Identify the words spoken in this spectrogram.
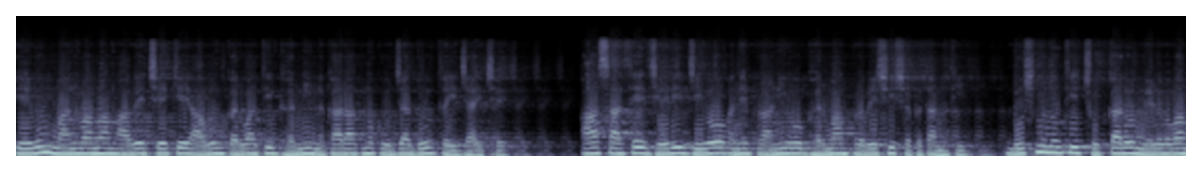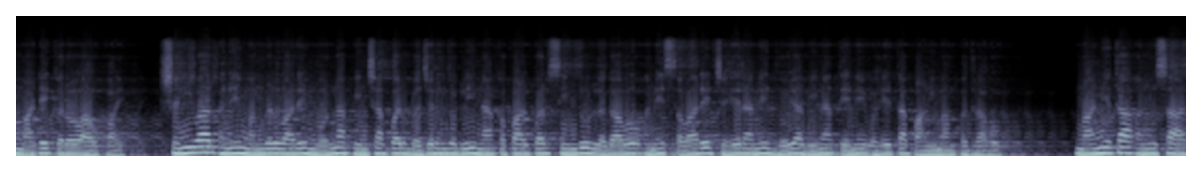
એવું માનવામાં આવે છે કે આવું કરવાથી ઘરની નકારાત્મક ઊર્જા દૂર થઈ જાય છે. આ સાથે ઝેરી જીવો અને પ્રાણીઓ ઘરમાં પ્રવેશી શકતા નથી. દુશ્મનોથી છુટકારો મેળવવા માટે કરો આ શનિવાર અને મંગળવારે મોરના પીંછા પર બજરંગબલીના કપાળ પર સિંદૂર લગાવો અને સવારે ચહેરાને ધોયા વિના તેને વહેતા પાણીમાં પધરાવો. માન્યતા અનુસાર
